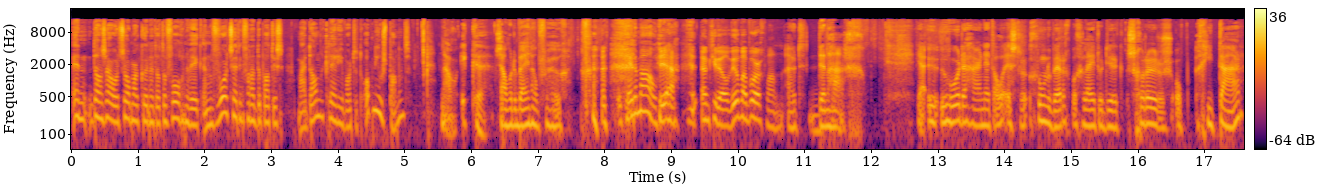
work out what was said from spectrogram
En dan zou het zomaar kunnen dat er volgende week een voortzetting van het debat is. Maar dan, Clary, wordt het opnieuw spannend. Nou, ik uh, zou me er bijna op verheugen. ik helemaal. Ja, dankjewel. Wilma Borgman uit Den Haag. Ja, u, u, hoorde haar net al, Esther Groeneberg, begeleid door Dirk Schreuders op gitaar.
